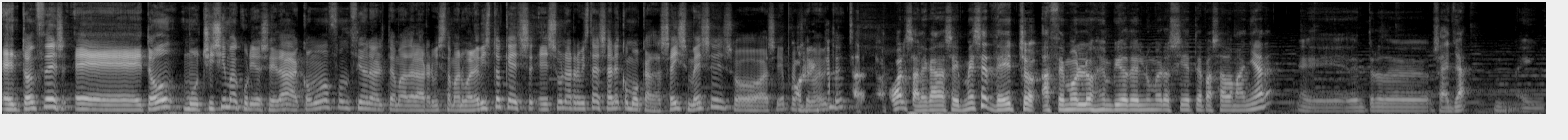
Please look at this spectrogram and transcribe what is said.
Entonces, eh, tengo muchísima curiosidad. ¿Cómo funciona el tema de la revista manual? He visto que es, una revista que sale como cada seis meses o así aproximadamente. Tal cual, sale cada seis meses. De hecho, hacemos los envíos del número 7 pasado mañana. Eh, dentro de. O sea, ya. En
